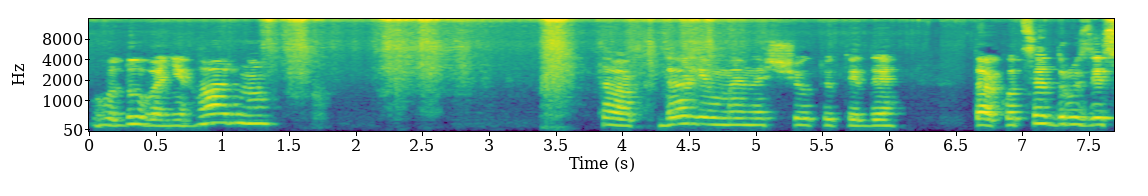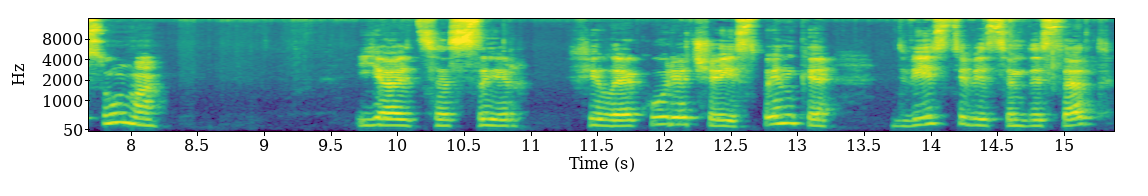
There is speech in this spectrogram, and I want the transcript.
годовані гарно. Так, далі в мене що тут іде? Так, оце, друзі, сума, яйця, сир, філе куряче і спинки 280.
